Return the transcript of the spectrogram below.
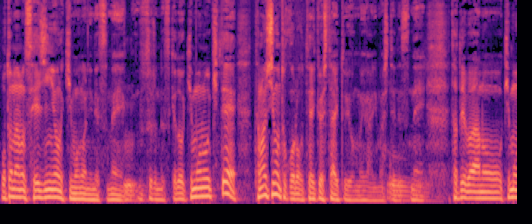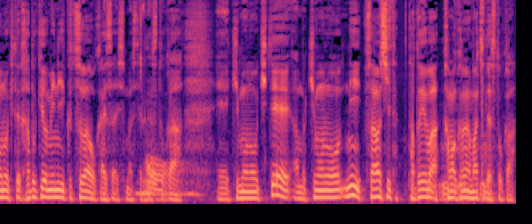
大人の成人用の着物にですね、移るんですけど、着物を着て楽しむところを提供したいという思いがありましてですね、例えば、あの、着物を着て歌舞伎を見に行くツアーを開催しましたりですとか、えー着物を着て、あの着物にふさわしい、例えば鎌倉の街ですとか、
